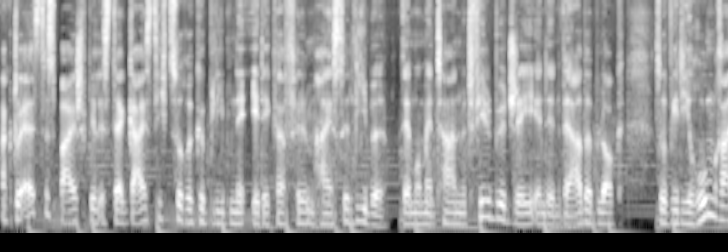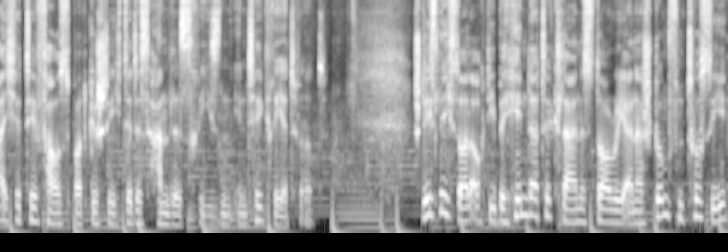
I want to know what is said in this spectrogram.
Aktuellstes Beispiel ist der geistig zurückgebliebene Edeka-Film Heiße Liebe, der momentan mit viel Budget in den Werbeblock sowie die ruhmreiche TV-Spot-Geschichte des Handelsriesen integriert wird. Schließlich soll auch die behinderte kleine Story einer stumpfen Tussi,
